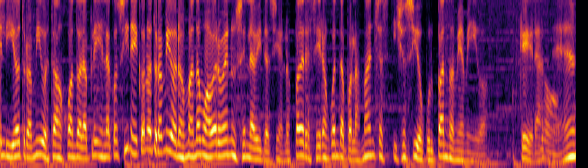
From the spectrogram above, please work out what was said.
Él y otro amigo estaban jugando a la play en la cocina y con otro amigo nos mandamos a ver Venus en la habitación. Los padres se dieron cuenta por las manchas y yo sigo culpando a mi amigo. Qué grande, No. ¿eh?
